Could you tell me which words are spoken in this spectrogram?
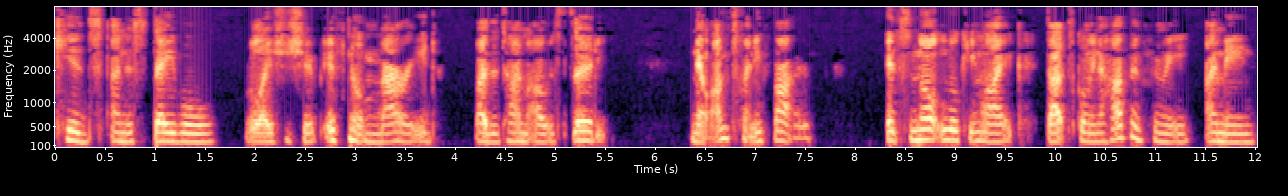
kids and a stable relationship, if not married, by the time I was 30. Now I'm 25. It's not looking like that's going to happen for me. I mean,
